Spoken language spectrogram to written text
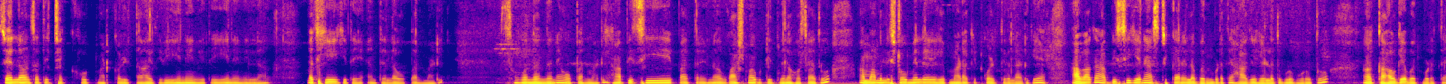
ಸೊ ಎಲ್ಲ ಒಂದು ಸತಿ ಚೆಕ್ ಔಟ್ ಮಾಡ್ಕೊಳ್ತಾ ಇದ್ದೀವಿ ಏನೇನಿದೆ, ಏನೇನಿಲ್ಲ ಮತ್ತು ಹೇಗಿದೆ ಅಂತೆಲ್ಲ ಓಪನ್ ಮಾಡಿ. ಸೊ ಒಂದೊಂದನ್ನೇ ಓಪನ್ ಮಾಡಿ, ಆ ಬಿಸಿ ಪಾತ್ರೆನ ವಾಶ್ ಮಾಡಿಬಿಟ್ಟಿದ್ನಲ್ಲ ಹೊಸದು ಮಾಮೂಲಿ ಸ್ಟೌವ್ ಮೇಲೆ ಮಾಡೋಕೆ ಇಟ್ಕೊಳ್ತೀವಲ್ಲ ಅಡುಗೆ, ಆವಾಗ ಆ ಬಿಸಿಗೇನೆ ಆ ಸ್ಟಿಕ್ಕರೆಲ್ಲ ಬಂದ್ಬಿಡುತ್ತೆ, ಹಾಗೆ ಹೇಳೋದು ಬಿಡ್ಬಿಡೋದು ಕಾವಿಗೆ ಬಂದ್ಬಿಡುತ್ತೆ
